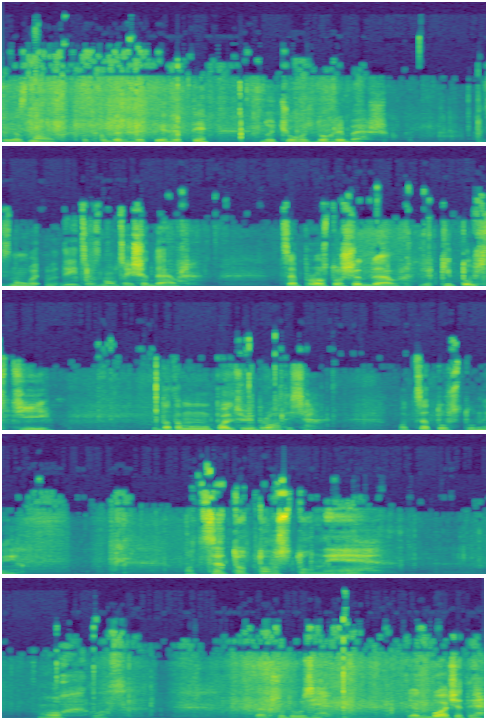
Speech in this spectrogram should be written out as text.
Це я знав, що ти будеш гребти, гребти, до чогось догребеш. Знову, дивіться, знов цей шедевр. Це просто шедевр. Які товсті. Куди там моєму пальцю вібратися? Оце товстуни. Оце то товстуни. Ох, клас. Так що, друзі, як бачите,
